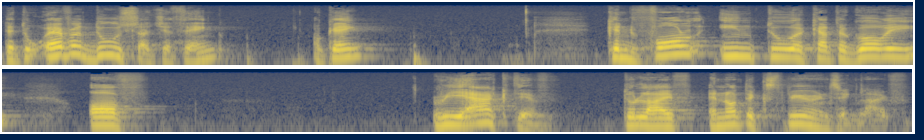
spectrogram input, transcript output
That whoever do such a thing, okay, can fall into a category of reactive to life and not experiencing life.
